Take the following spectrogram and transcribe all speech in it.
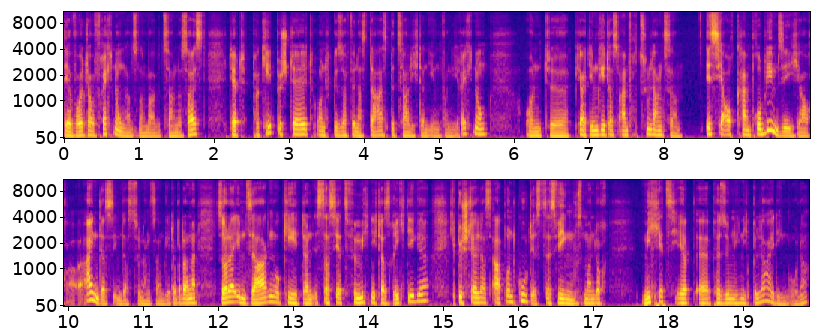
der wollte auf Rechnung ganz normal bezahlen. Das heißt, der hat Paket bestellt und gesagt, wenn das da ist, bezahle ich dann irgendwann die Rechnung. Und äh, ja, dem geht das einfach zu langsam. Ist ja auch kein Problem, sehe ich ja auch ein, dass ihm das zu langsam geht. Aber dann soll er eben sagen, okay, dann ist das jetzt für mich nicht das Richtige. Ich bestelle das ab und gut ist. Deswegen muss man doch mich jetzt hier äh, persönlich nicht beleidigen, oder?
